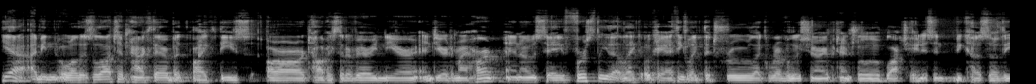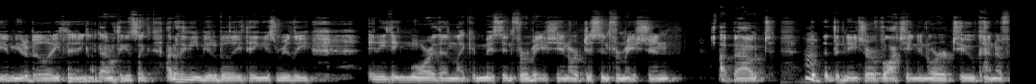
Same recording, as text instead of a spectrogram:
Yeah, I mean, well, there's a lot to unpack there, but like these are topics that are very near and dear to my heart. And I would say, firstly, that like, okay, I think like the true like revolutionary potential of blockchain isn't because of the immutability thing. Like, I don't think it's like I don't think the immutability thing is really anything more than like misinformation or disinformation about hmm. the, the, nature of blockchain in order to kind of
